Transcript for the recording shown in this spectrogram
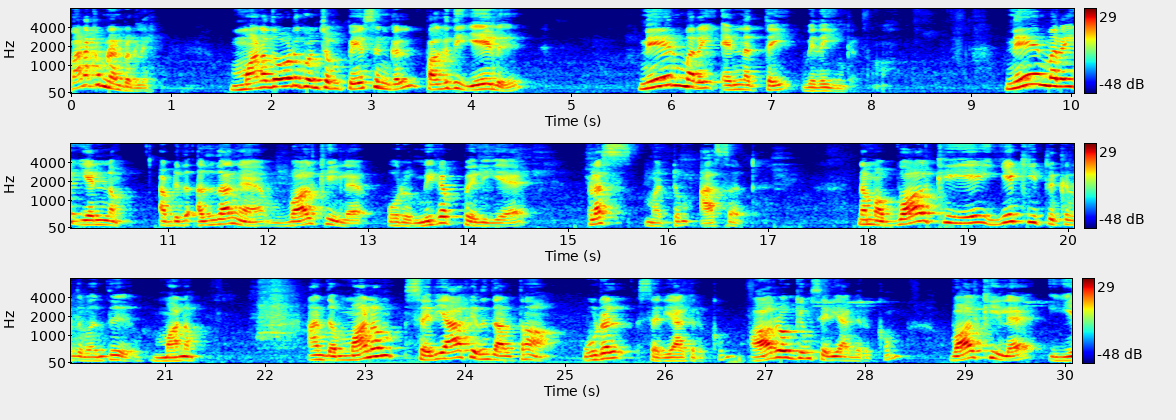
வணக்கம் நண்பர்களே. மனதோடு கொஞ்சம் பேசுங்கள். பகுதி ஏழு. நேர்மறை எண்ணத்தை விதையுங்கள். நேர்மறை எண்ணம் அப்படி அதுதாங்க வாழ்க்கையில் ஒரு மிகப்பெரிய ப்ளஸ் மற்றும் அசட் நம்ம வாழ்க்கையே இயக்கிட்டு இருக்கிறது வந்து மனம். அந்த மனம் சரியாக இருந்தால்தான் உடல் சரியாக இருக்கும் ஆரோக்கியம் சரியாக இருக்கும் வாழ்க்கையில்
